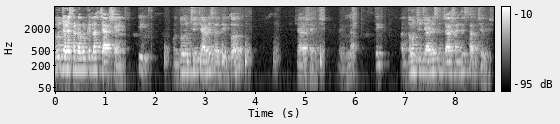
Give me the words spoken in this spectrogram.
दोन चाळीस डबल कितला? चारशे ऐंशी. ठीक? दोनशे चाळीस अधिक चारशे ऐंशी. लागला. ठीक? दोनशे चाळीस आणि चारशे ऐंशी सातशे वीस.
